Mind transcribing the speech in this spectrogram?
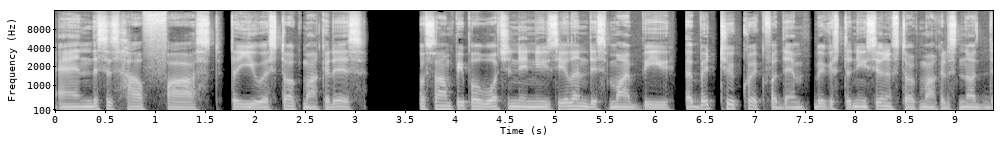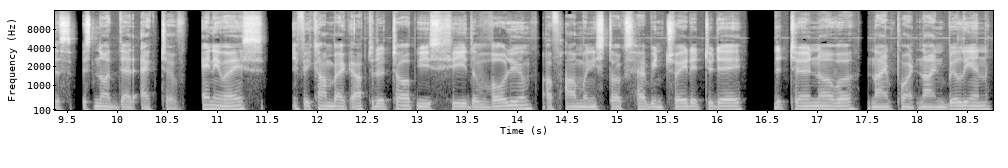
And this is how fast the US stock market is. For some people watching in New Zealand, this might be a bit too quick for them because the New Zealand stock market is not this is not that active. Anyways, if you come back up to the top, you see the volume of how many stocks have been traded today. The turnover, 9.9 billion.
